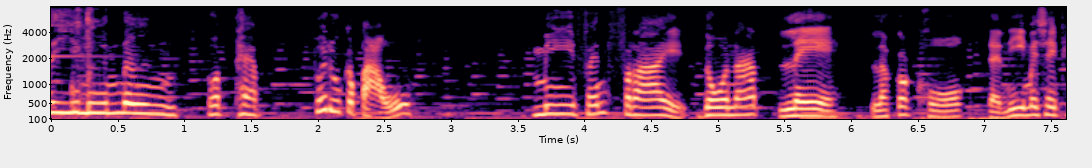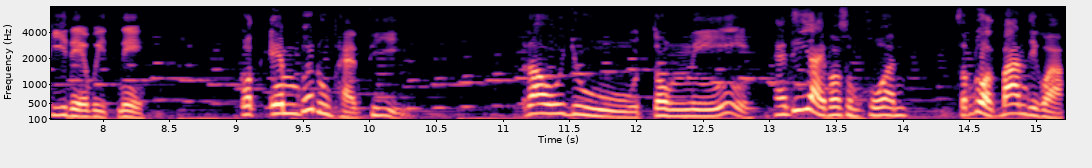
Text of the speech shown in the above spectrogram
สี่หมื่นหนึ่งกดแท็บเพื่อดูกระเป๋า มีเฟรนช์ฟรายโดนัทเล แล้วก็โค้กแต่นี่ไม่ใช่พี่เดวิดนี่ กด M เพื่อดูแผนที่ เราอยู่ตรงนี้แผนที่ใหญ่พอสมควรสำรวจบ้านดีกว่า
